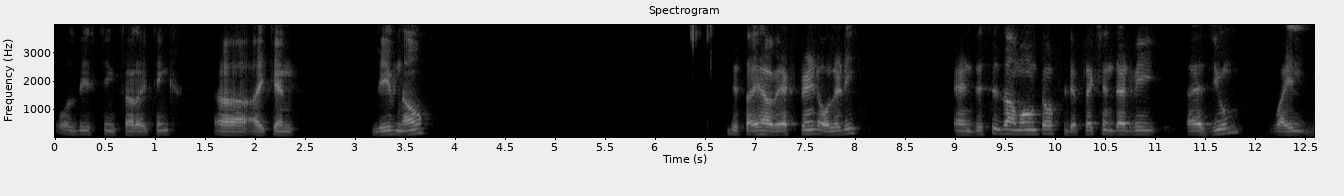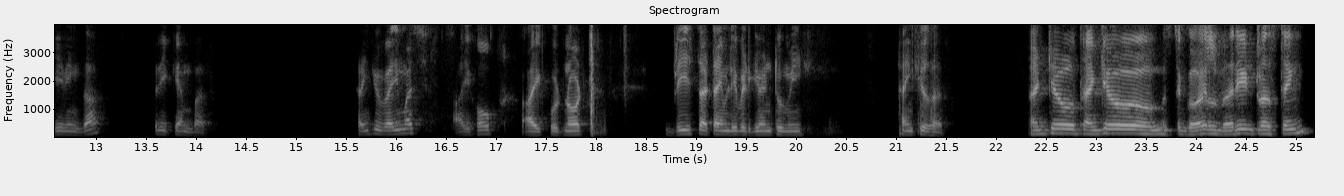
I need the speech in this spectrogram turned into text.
all these things are, I think, uh, I can leave now. This I have explained already. And this is the amount of deflection that we assume while giving the pre-camber. Thank you very much. I hope I could not breach the time limit given to me. Thank you, sir. Thank you. Thank you, Mr. Goel. Very interesting.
